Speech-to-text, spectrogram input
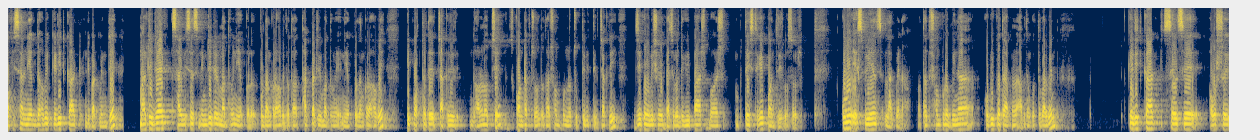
অফিসার নিয়োগ দেওয়া হবে ক্রেডিট কার্ড ডিপার্টমেন্টে। মাল্টি ড্রাইভ সার্ভিসেস লিমিটেডের মাধ্যমে নিয়োগ প্রদান করা হবে তথা থার্ড পার্টির মাধ্যমে নিয়োগ প্রদান করা হবে। এই পদটাতে চাকরির ধরন হচ্ছে কন্ট্রাকচুয়াল তথা সম্পূর্ণ চুক্তিভিত্তিক চাকরি। যে কোনো বিষয়ে ব্যাচেলর ডিগ্রি পাস বয়স তেইশ থেকে পঁয়ত্রিশ বছর। কোনো এক্সপিরিয়েন্স লাগবে না। অর্থাৎ সম্পূর্ণ বিনা অভিজ্ঞতা আপনারা আবেদন করতে পারবেন। ক্রেডিট কার্ড সেলসে অবশ্যই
